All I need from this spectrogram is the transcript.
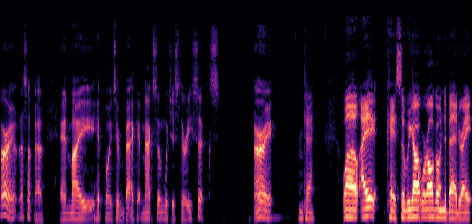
All right, that's not bad. And my hit points are back at maximum, which is thirty six. All right. Okay. Well, I okay. So we got we're all going to bed, right?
